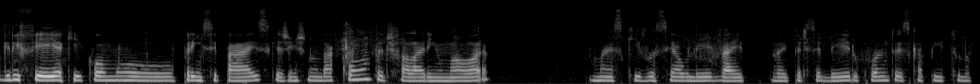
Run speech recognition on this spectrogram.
grifei aqui como principais, que a gente não dá conta de falar em uma hora, mas que você ao ler vai, vai perceber o quanto esse capítulo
